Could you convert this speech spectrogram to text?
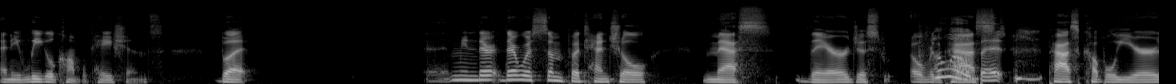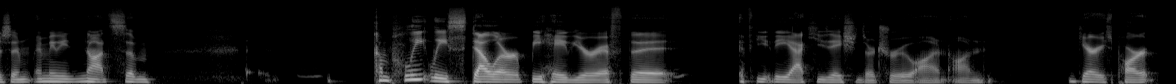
any legal complications, but I mean, there there was some potential mess there just over the past bit. past couple years, and, and maybe not some completely stellar behavior if the if the, the accusations are true on on Gary's part.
